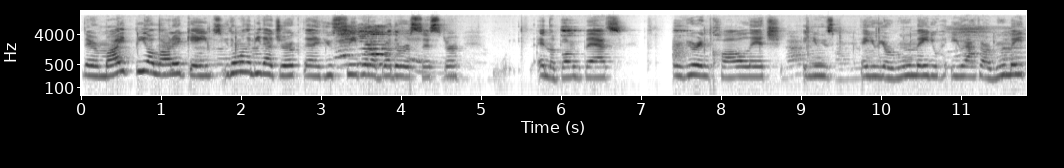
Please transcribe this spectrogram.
There might be a lot of games. You don't want to be that jerk that if you sleep with a brother or sister in the bunk beds, if you're in college and you and you your roommate, you you have a roommate.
